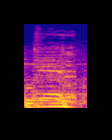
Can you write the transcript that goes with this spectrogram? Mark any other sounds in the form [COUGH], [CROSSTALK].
There's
